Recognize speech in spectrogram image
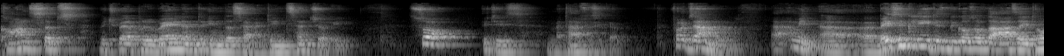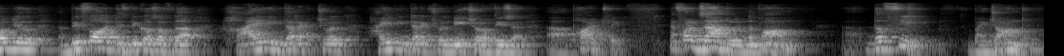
concepts which were prevalent in the 17th century. So, it is metaphysical. For example, I mean, uh, basically, it is because of the, as I told you before, it is because of the high intellectual, highly intellectual nature of this uh, poetry. Now, for example, in the poem, uh, The Flea by John Donne,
